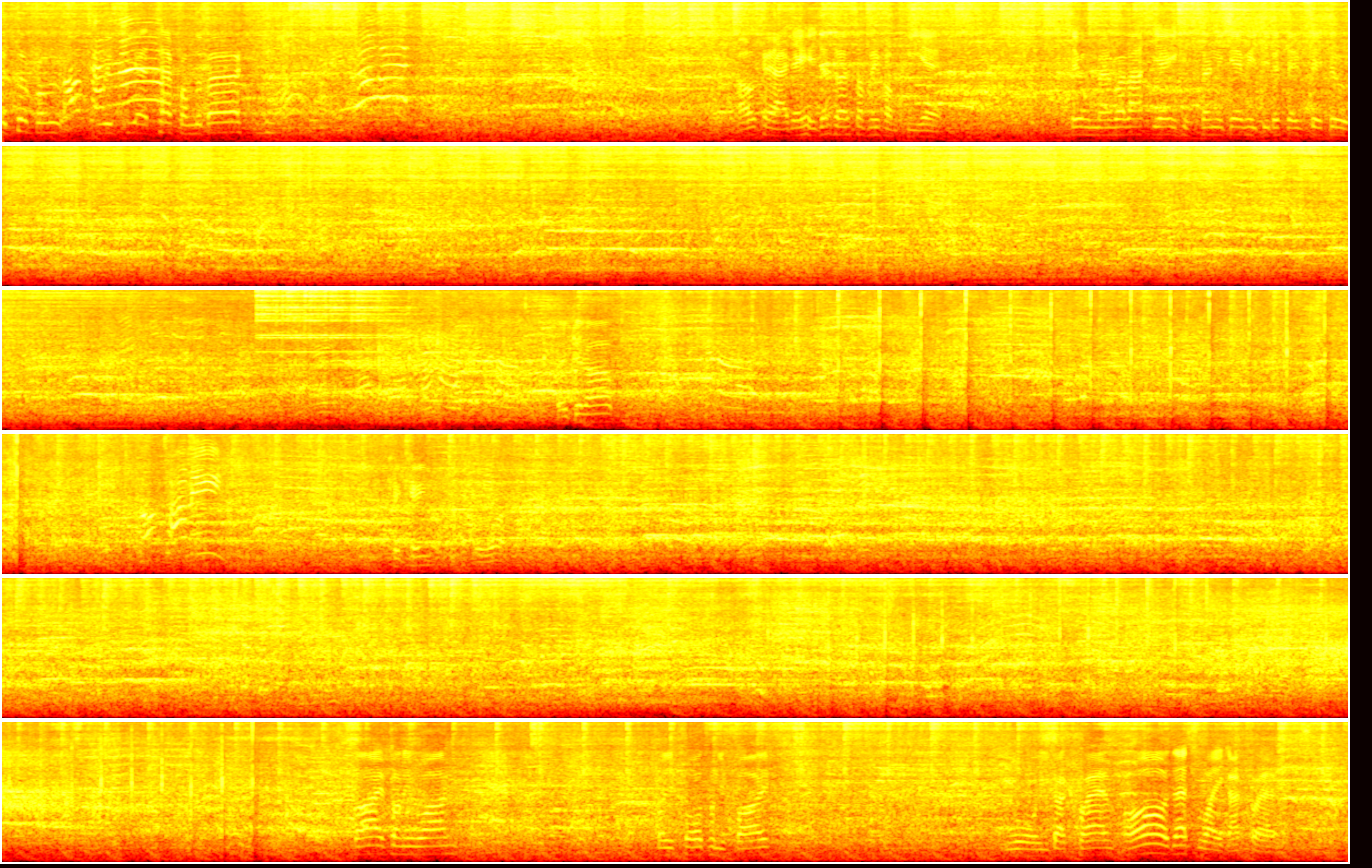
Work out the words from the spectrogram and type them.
Attack from the, Vicky attack from the back. Okay, I think he just learned something from Pierre. Still remember last year his friendly game he did the same shit too. けら。21. 24, 25. Whoa, you got cramp. Oh, that's why you got cramp.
